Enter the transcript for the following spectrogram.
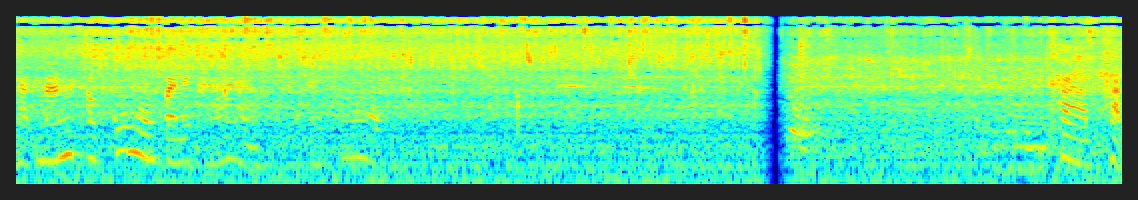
จากนั้นเอากุ้งลงไปเลยค่ะใส่ทอดค่ะผัด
